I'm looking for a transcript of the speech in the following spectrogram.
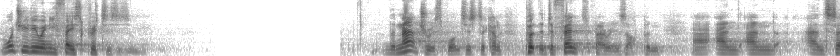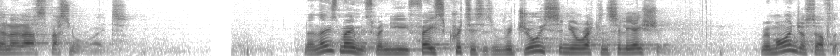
what do you do when you face criticism? The natural response is to kind of put the defense barriers up and, uh, and, and, and say, no, that's, that's not right. Now, in those moments when you face criticism, rejoice in your reconciliation. Remind yourself that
